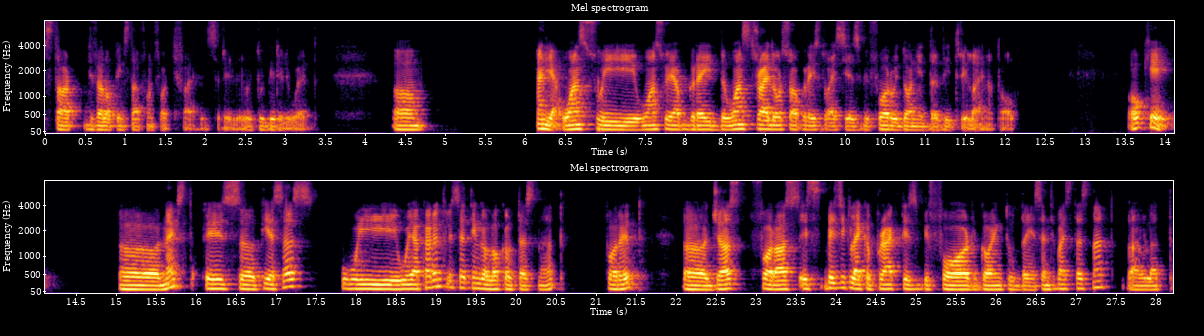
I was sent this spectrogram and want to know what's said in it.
start developing stuff on 45. It's really it will be really weird. Um, and yeah, once we once we upgrade the once Stride also upgrades to ICS v4, we don't need the V3 line at all. Okay. Uh, next is uh, PSS. We we are currently setting a local testnet for it. Uh, just for us, it's basically like a practice before going to the incentivized testnet. I will let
